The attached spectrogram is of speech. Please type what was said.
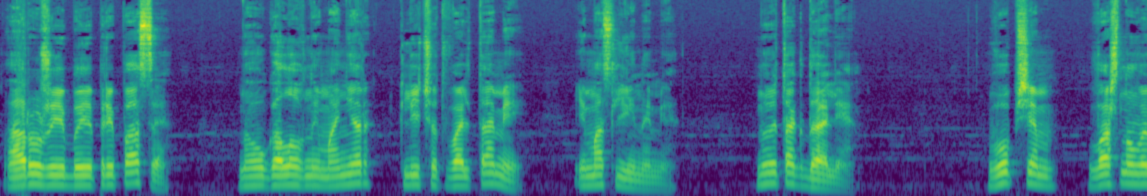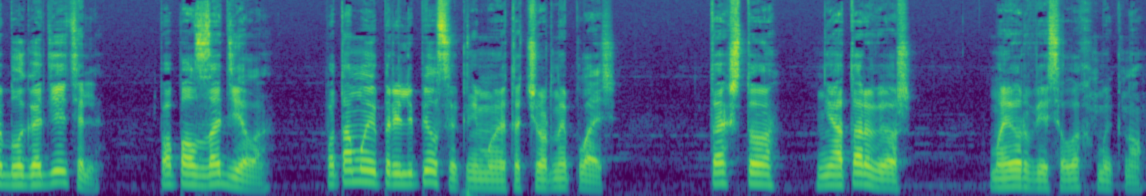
Оружие и боеприпасы на уголовный манер кличут вольтами и маслинами. Ну и так далее. В общем, ваш новый благодетель попал за дело – потому и прилепился к нему этот черный плащ. Так что не оторвешь. Майор весело хмыкнул.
